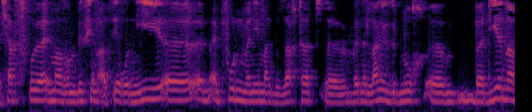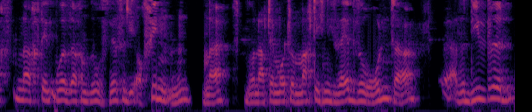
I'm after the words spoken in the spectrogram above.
Ich habe es früher immer so ein bisschen als Ironie äh, empfunden, wenn jemand gesagt hat, äh, wenn du lange genug äh, bei dir nach, nach den Ursachen suchst, wirst du die auch finden. Ne? So nach dem Motto, mach dich nicht selbst so runter. Also diese,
